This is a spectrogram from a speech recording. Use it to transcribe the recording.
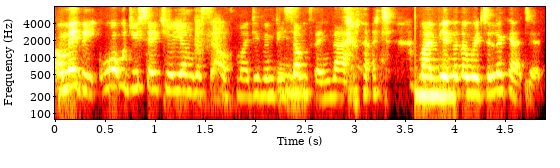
Or maybe what would you say to your younger self might even be something that might be another way to look at it.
